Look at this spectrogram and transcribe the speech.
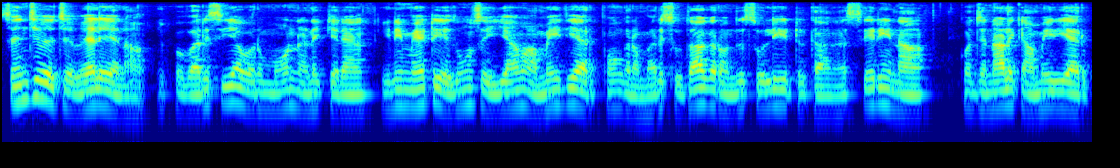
செஞ்சு வச்ச வேலையெல்லாம் இப்போ வரிசையாக வருமோன்னு நினைக்கிறேன். இனிமேட்டு எதுவும் செய்யாமல் அமைதியாக இருப்போங்கிற மாதிரி சுதாகர் வந்து சொல்லிக்கிட்டு இருக்காங்க. சரிண்ணா கொஞ்சம் கொஞ்ச நாளைக்கு அமைதியாக இருப்போம்.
